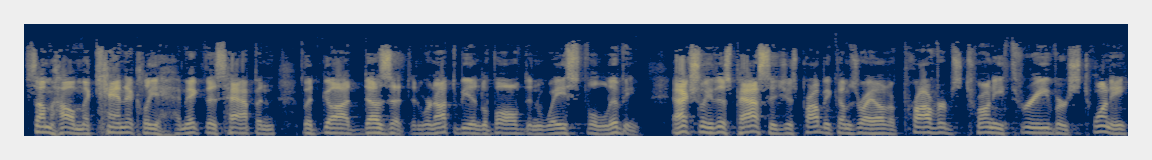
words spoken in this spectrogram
somehow mechanically make this happen, but God does it. And we're not to be involved in wasteful living. Actually, this passage is probably comes right out of Proverbs 23, verse 20,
